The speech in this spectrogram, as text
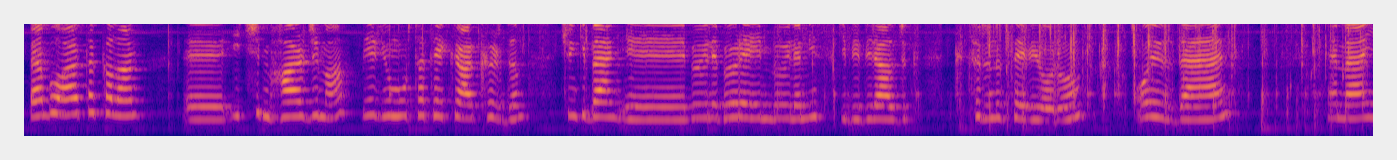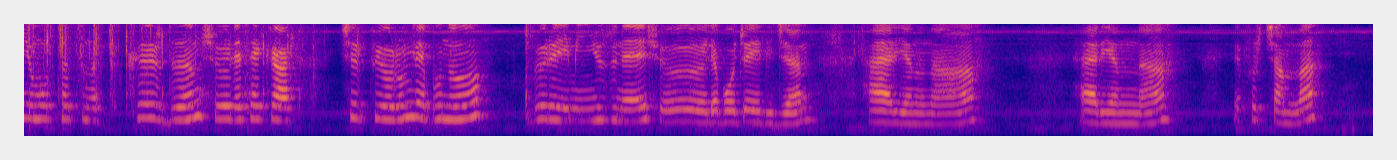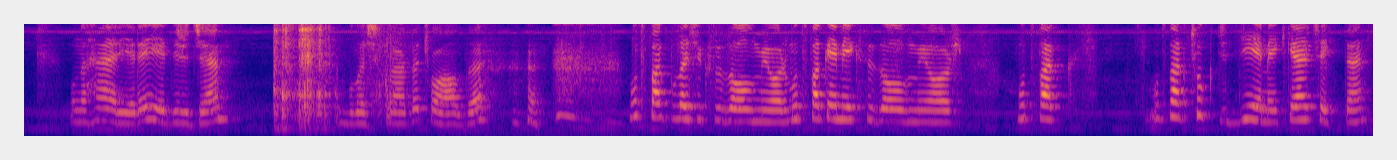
Ben bu arta kalan e, içim harcıma bir yumurta tekrar kırdım. Çünkü ben e, böyle böreğin böyle mis gibi birazcık kıtırını seviyorum. O yüzden hemen yumurtasını kırdım. Şöyle tekrar çırpıyorum ve bunu böreğimin yüzüne şöyle boca edeceğim. Her yanına. Her yanına. Ve fırçamla bunu her yere yedireceğim. Bulaşıklar da çoğaldı. Mutfak bulaşıksız olmuyor. Mutfak emeksiz olmuyor. Mutfak mutfak çok ciddi yemek gerçekten.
